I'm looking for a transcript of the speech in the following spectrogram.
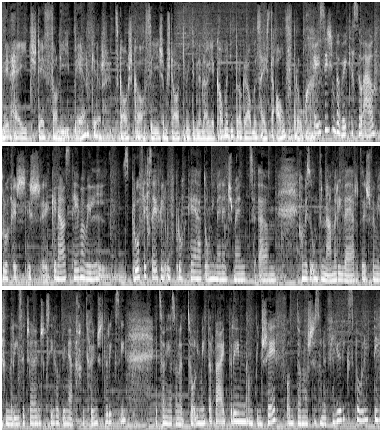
Wir haben Stefanie Berger zu Gast gehabt. Sie ist am Start mit einem neuen Comedy-Programm, es heisst «Aufbruch». Hey, es ist wirklich so, Aufbruch ist, ist genau das Thema, weil es beruflich sehr viel Aufbruch gegeben hat, ohne Management. Ähm, ich musste Unternehmerin werden. Das war für mich eine riesige Challenge. Bin ich einfach ein bisschen Künstlerin. Gewesen. Jetzt habe ich so eine tolle Mitarbeiterin und bin Chef. Und dann musst du so eine Führungspolitik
